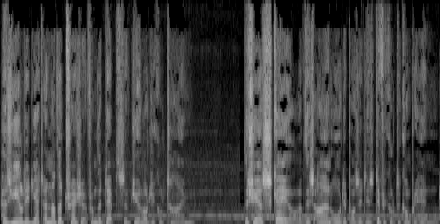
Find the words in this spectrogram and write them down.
has yielded yet another treasure from the depths of geological time. The sheer scale of this iron ore deposit is difficult to comprehend.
